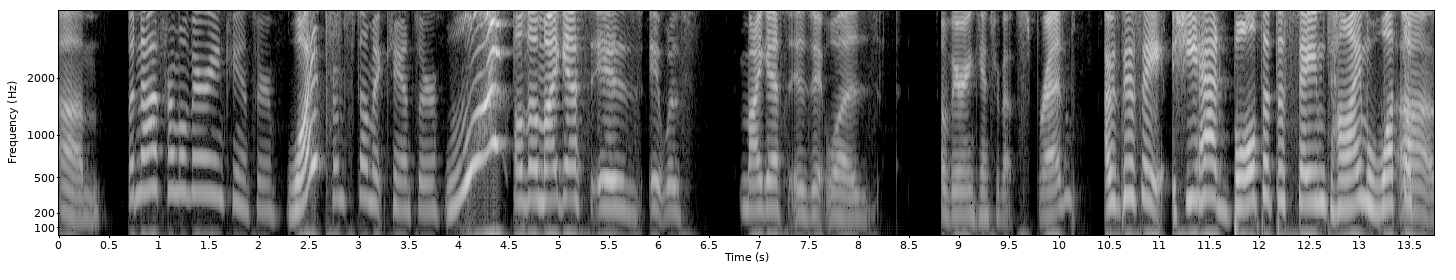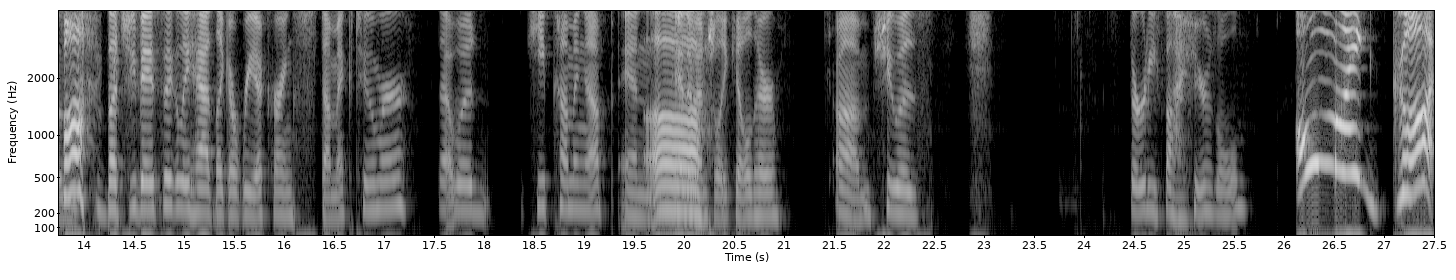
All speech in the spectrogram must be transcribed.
Um. But not from ovarian cancer. What? From stomach cancer. what? Although my guess is it was my guess is it was ovarian cancer that spread. I was gonna say she had both at the same time. What the Um, fuck? But she basically had like a reoccurring stomach tumor that would keep coming up and it eventually killed her. Um, she was 35 years old. Oh my god!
